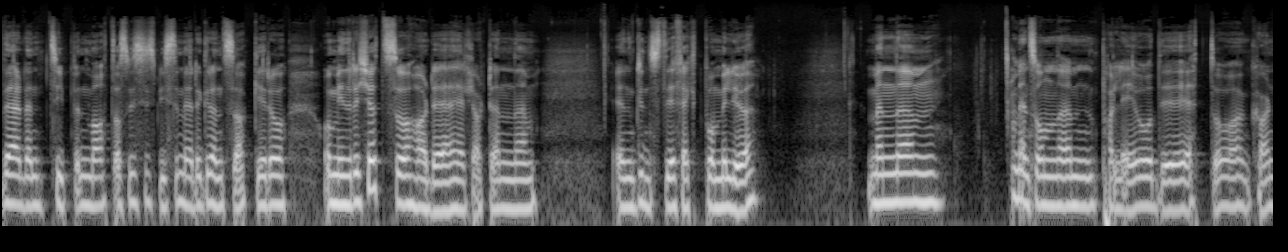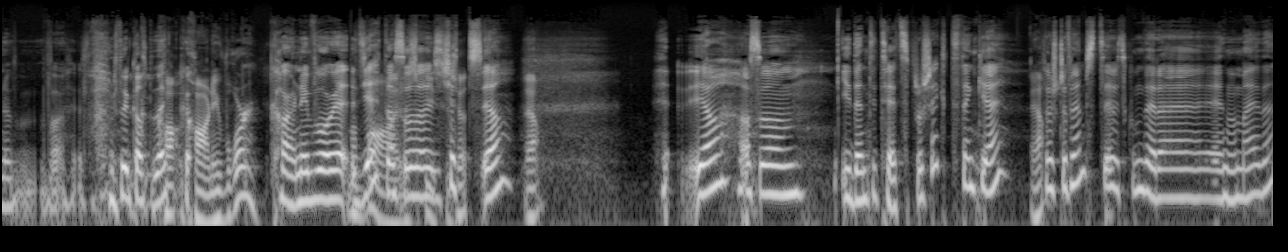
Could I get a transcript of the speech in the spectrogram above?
det er den typen mat altså Hvis vi spiser mer grønnsaker og, og mindre kjøtt, så har det helt klart en, en gunstig effekt på miljøet. Men um, men sånn um, paleo-diett og carnivore Hva var det du kalte det? Ka carnivore? Carnivore-diett, altså kjøtt. Ja. ja. ja. altså Identitetsprosjekt, tenker jeg. Ja. Først og fremst. Jeg vet ikke om dere er enig med meg i det?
